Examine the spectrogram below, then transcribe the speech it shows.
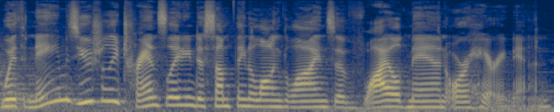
with names usually translating to something along the lines of wild man or hairy man.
